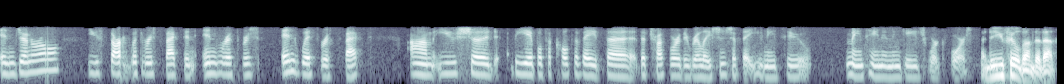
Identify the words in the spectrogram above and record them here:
in general, you start with respect and end with end with respect, um, you should be able to cultivate the the trustworthy relationship that you need to maintain an engaged workforce. And do you feel then that that's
